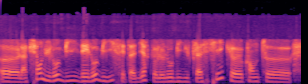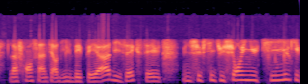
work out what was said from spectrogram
l'action du lobby, des lobbies, c'est-à-dire que le lobby du plastique, quand la France a interdit le BPA, disait que c'était une substitution pollution inutile qui,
